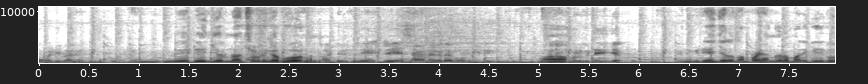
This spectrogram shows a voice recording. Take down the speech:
வேண்டி வேலை இதுவே டேஞ்சர்னு தான் சொல்கிறீங்க அப்போ. லேசான இடம் இது. ஆ. எனக்கு டேஞ்சராக தான் பயங்கரமாக இருக்குது இப்போ.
